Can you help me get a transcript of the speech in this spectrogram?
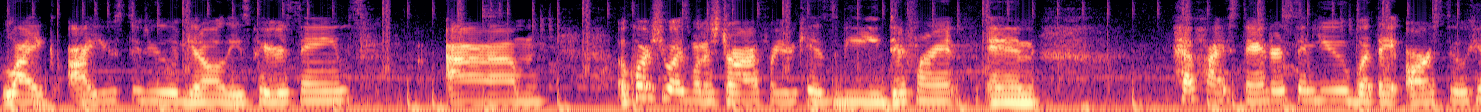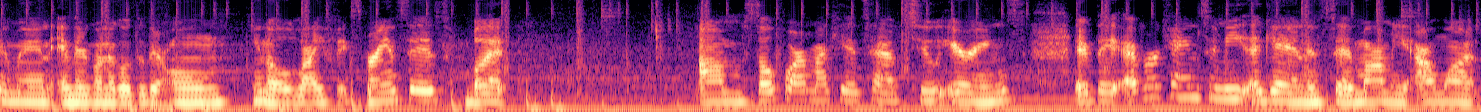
like I used to do and get all these piercings. Um, of course you always wanna strive for your kids to be different and have high standards than you, but they are still human and they're gonna go through their own, you know, life experiences. But um, so far my kids have two earrings. If they ever came to me again and said, mommy, I want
